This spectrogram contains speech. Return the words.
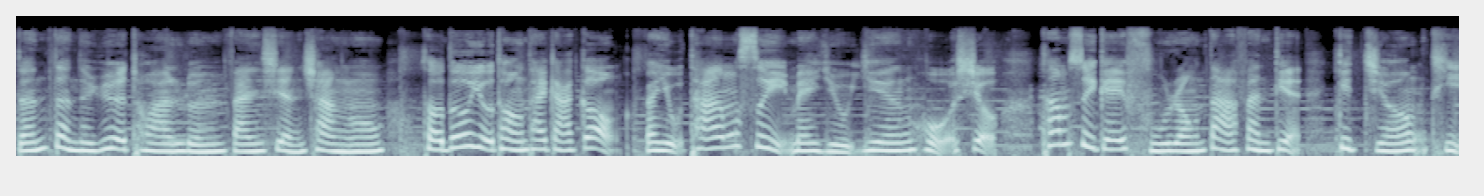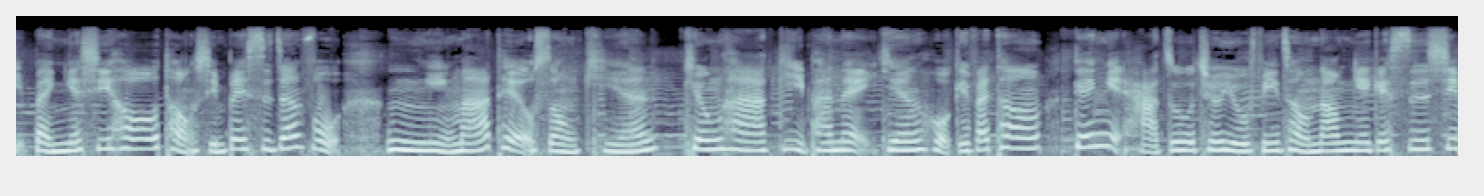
等等的乐团轮番献唱哦。头都有同大家讲，还有汤水没有烟火秀，汤水给芙蓉大饭店。即将提八月四号同新北市政府五人码头送钱，恐吓期盼的烟火嘅发通。今日下昼就有非常闹热的事实，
